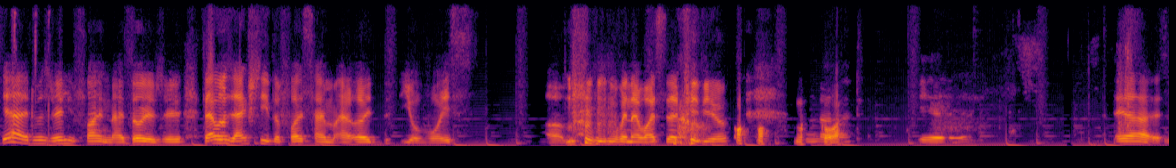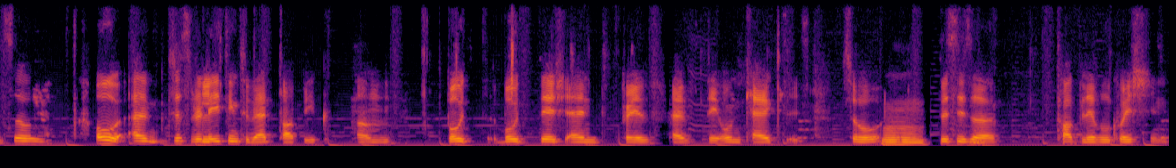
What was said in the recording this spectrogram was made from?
Yeah, it was really fun. I thought it was really. That was actually the first time I heard your voice. Um, when I watched that video. Oh my Uh, god. Yeah. Yeah. So, oh, and just relating to that topic, um, both both Dish and Prev have their own characters. So Mm, this is a top level question.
